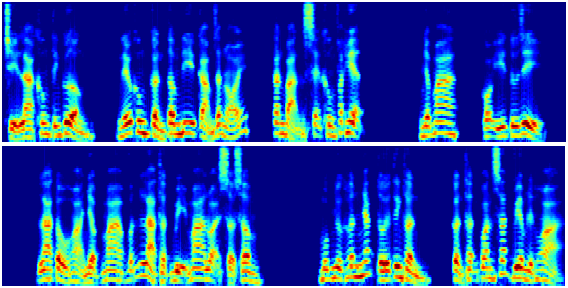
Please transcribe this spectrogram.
chỉ là không tính cường, nếu không cần tâm đi cảm giác nói, căn bản sẽ không phát hiện. Nhập ma, có ý tứ gì? Là tẩu hỏa nhập ma vẫn là thật bị ma loại sở xâm. Một nhược hân nhắc tới tinh thần, cẩn thận quan sát viêm liệt hỏa,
